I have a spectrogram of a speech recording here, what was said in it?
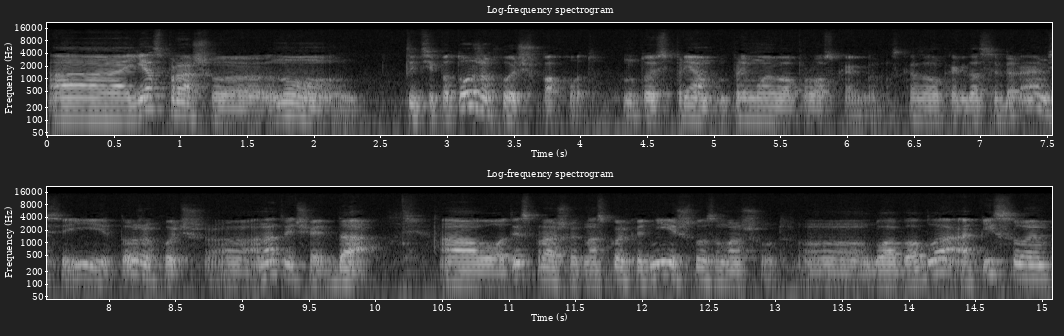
Я спрашиваю, ну, ты типа тоже хочешь поход? Ну, то есть прям прямой вопрос, как бы, сказал, когда собираемся, и тоже хочешь? А, она отвечает, да. А, вот, и спрашивает, на сколько дней, что за маршрут, а, бла-бла-бла, описываем.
